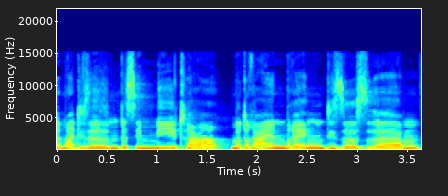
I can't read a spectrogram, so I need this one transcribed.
Immer diese ein bisschen Meta mit reinbringen, dieses ähm,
